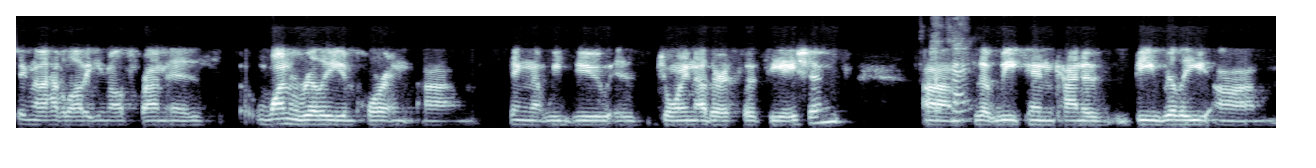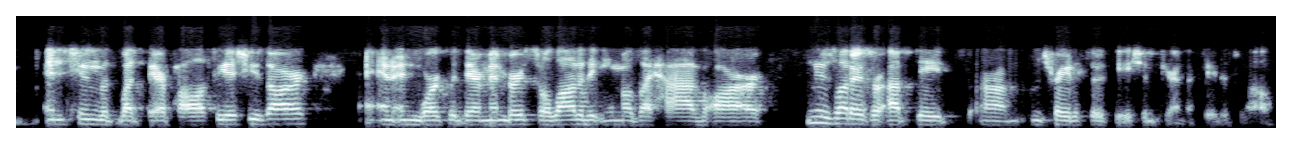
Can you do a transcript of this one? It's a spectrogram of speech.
thing that I have a lot of emails from is one really important um, thing that we do is join other associations um, okay. so that we can kind of be really um, in tune with what their policy issues are and, and, work with their members. So a lot of the emails I have are newsletters or updates um, from trade associations here in the state as well.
